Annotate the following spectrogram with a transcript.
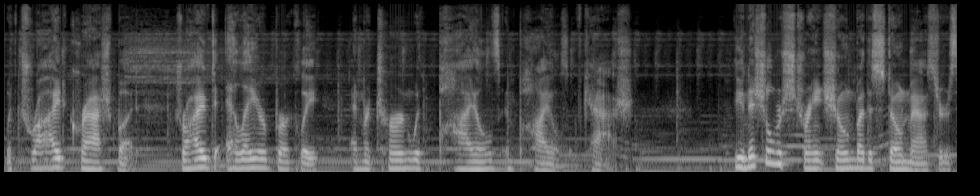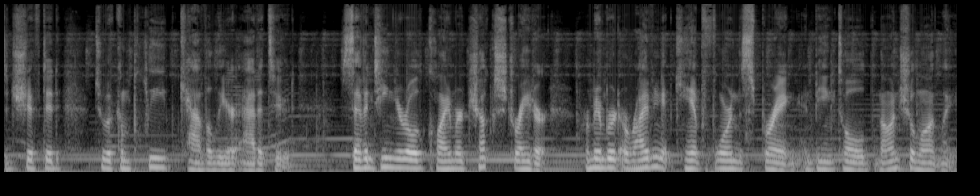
with dried crash bud, drive to LA or Berkeley, and return with piles and piles of cash. The initial restraint shown by the Stonemasters had shifted to a complete cavalier attitude. 17 year old climber Chuck Strader remembered arriving at Camp 4 in the spring and being told nonchalantly,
